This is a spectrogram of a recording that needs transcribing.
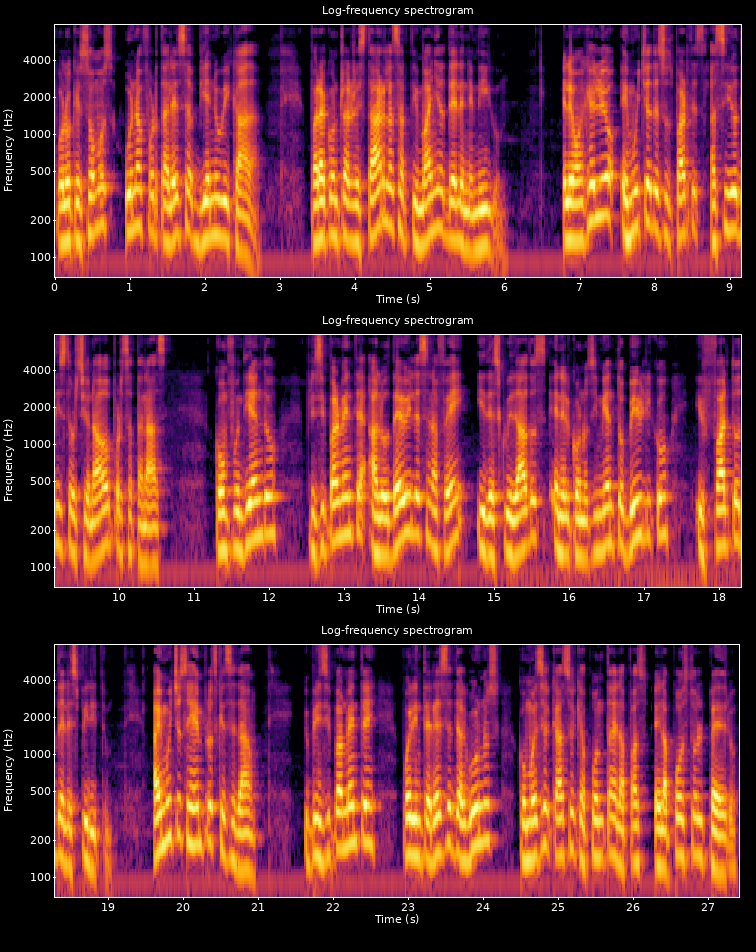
por lo que somos una fortaleza bien ubicada para contrarrestar las artimañas del enemigo El Evangelio en muchas de sus partes ha sido distorsionado por Satanás, confundiendo principalmente a los débiles en la fe y descuidados en el conocimiento bíblico y faltos del Espíritu. Hay muchos ejemplos que se dan, y principalmente por intereses de algunos, como es el caso que apunta el, apóstol Pedro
